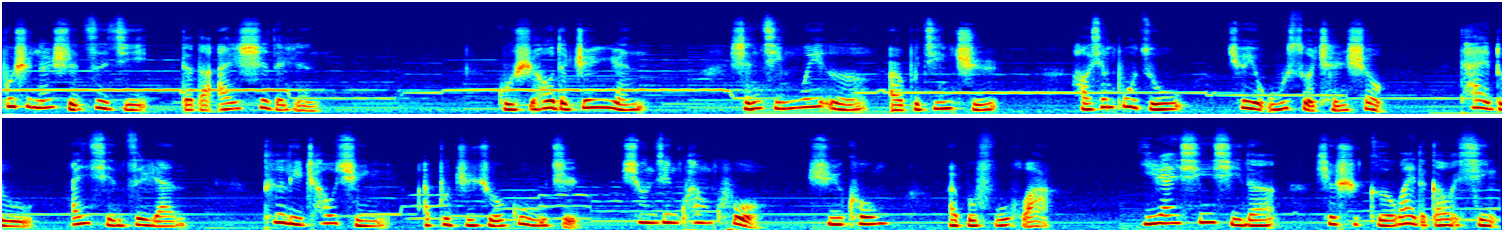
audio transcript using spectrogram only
不是能使自己得到安适的人。古时候的真人，神情巍峨而不矜持，好像不足却又无所承受，态度安闲自然，特立超群而不执着固执，胸襟宽阔，虚空而不浮华，怡然欣喜的，就是格外的高兴。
